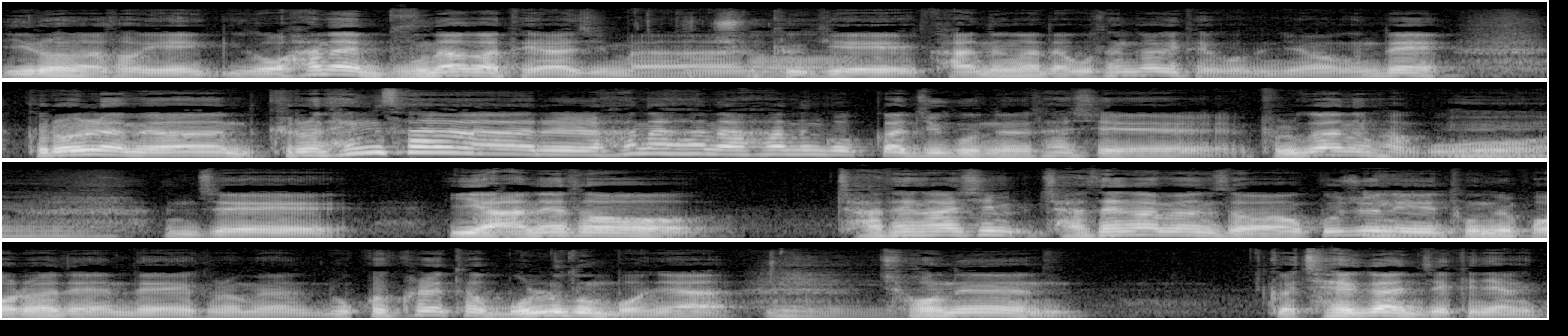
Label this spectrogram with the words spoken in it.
일어나서 얘- 이거 하나의 문화가 돼야지만 그쵸. 그게 가능하다고 생각이 되거든요. 근데 그러려면 그런 행사를 하나하나 하는 것 가지고는 사실 불가능하고 음. 이제 이 안에서 자생하시, 자생하면서 꾸준히 네. 돈을 벌어야 되는데 그러면 로컬 크리에이터가 뭘로 돈 버냐? 예. 저는 그 제가 이제 그냥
